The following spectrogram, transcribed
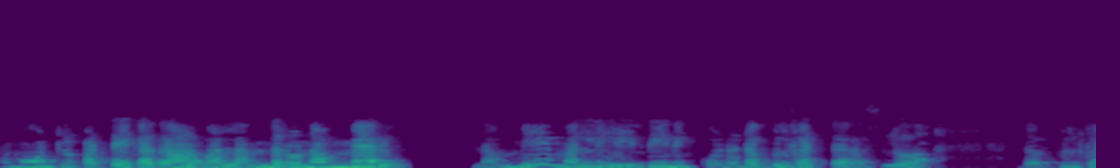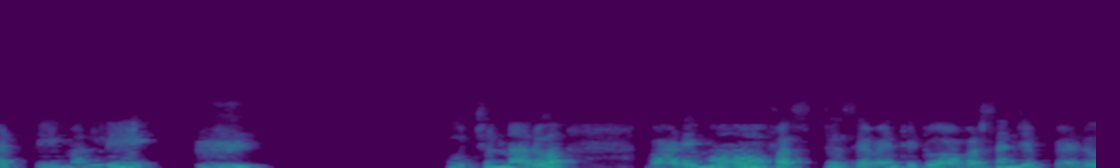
అమౌంట్లు పడ్డాయి కదా వాళ్ళందరూ నమ్మారు. నమ్మి మళ్ళీ దీనికి కూడా డబ్బులు కట్టారు అసలు. డబ్బులు కట్టి మళ్ళీ కూర్చున్నారు. వాడేమో ఫస్ట్ సెవెంటీ టూ అవర్స్ అని చెప్పాడు.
